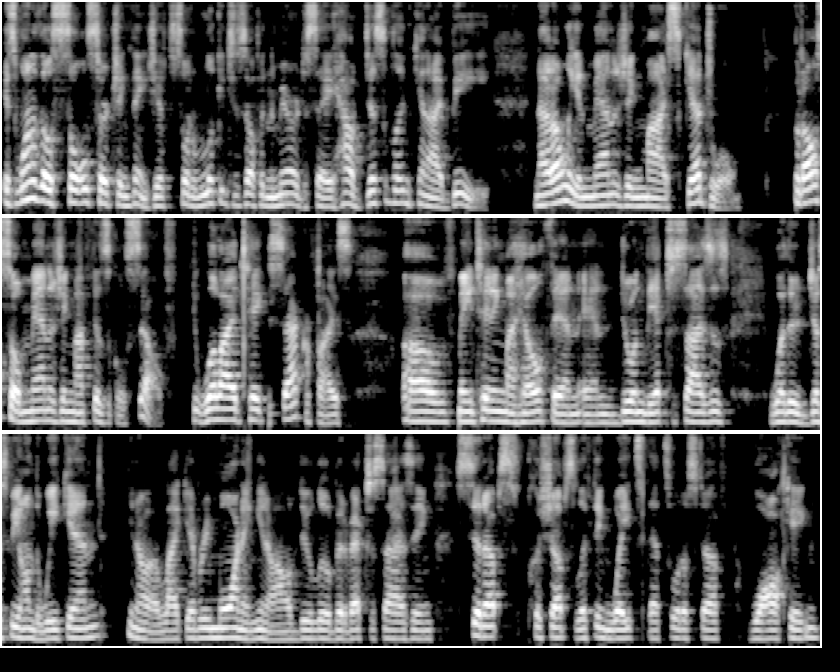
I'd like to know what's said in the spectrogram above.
it's one of those soul searching things. You have to sort of look at yourself in the mirror to say, how disciplined can I be, not only in managing my schedule, but also managing my physical self? Will I take the sacrifice of maintaining my health and and doing the exercises, whether just be on the weekend. You know, like every morning, you know, I'll do a little bit of exercising, sit ups, push ups, lifting weights, that sort of stuff, walking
